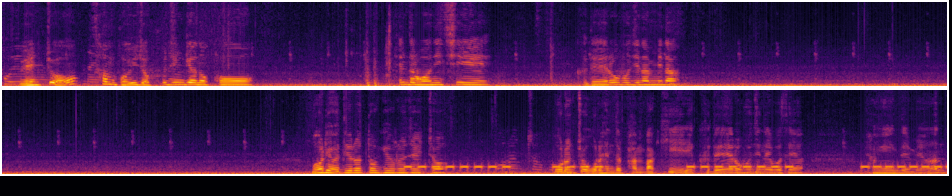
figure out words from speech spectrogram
보여요. 왼쪽 네. 선 보이죠? 후진겨 놓고 핸들 원위치 그대로 후진합니다. 머리 어디로 또 기울어져 있죠? 오른쪽. 오른쪽으로 핸들 반바퀴 그대로 후진해 보세요. 평행되면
